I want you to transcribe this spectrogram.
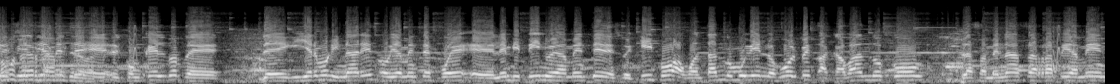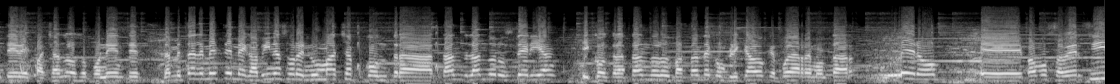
Vamos definitivamente eh, con Keldor de, de, Guillermo Linares, obviamente fue el MVP nuevamente de su equipo, aguantando muy bien los golpes, acabando con las amenazas rápidamente, despachando los oponentes. Lamentablemente sobre en un matchup contra Landor Usterian y contra bastante complicado que pueda remontar, pero eh, vamos a ver si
